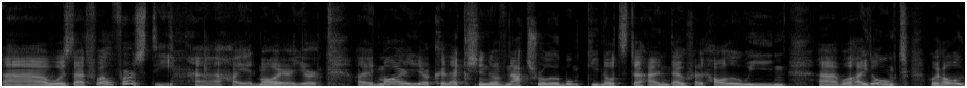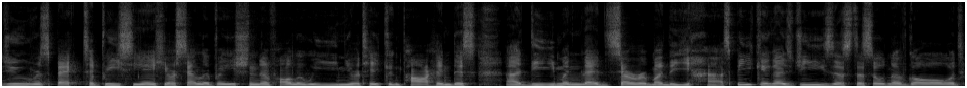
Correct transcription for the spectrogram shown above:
uh, was that well, firstly, uh, I admire your I admire your collection of natural monkey nuts to hand out at Halloween. Uh, but I don't, with all due respect, appreciate your celebration of Halloween. You're taking part in this uh, demon-led ceremony, uh, speaking as Jesus, the Son of God.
